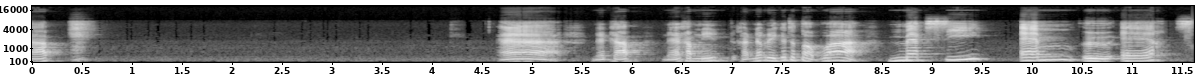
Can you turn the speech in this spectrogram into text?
ครับอ่านะครับนะคำนี้นักเรียนก็จะตอบว่า merci m e r c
